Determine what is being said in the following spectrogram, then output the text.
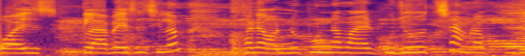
বয়েজ ক্লাবে এসেছিলাম। ওখানে অন্নপূর্ণা মায়ের পুজো হচ্ছে, আমরা পুজো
